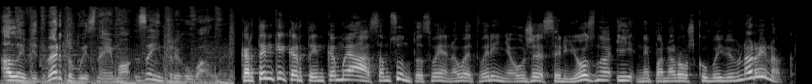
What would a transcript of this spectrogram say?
але відверто визнаємо, заінтригували. Картинки картинками, а Samsung то своє нове творіння уже серйозно і не понарошку вивів на ринок.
